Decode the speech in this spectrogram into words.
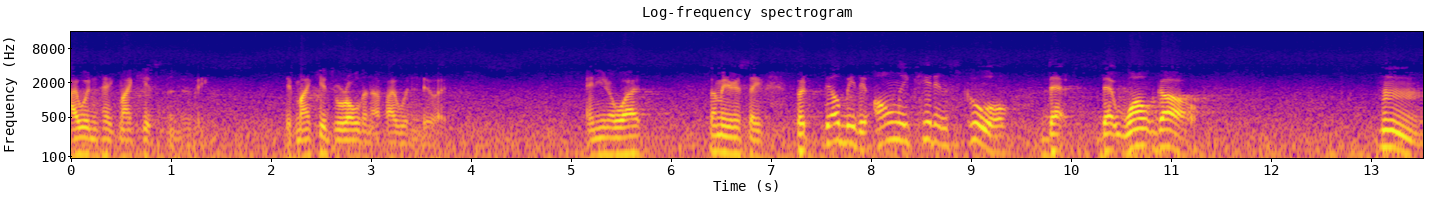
I wouldn't take my kids to the movie. If my kids were old enough, I wouldn't do it. And you know what? Some of you are going to say, but they'll be the only kid in school that, that won't go. Hmm.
